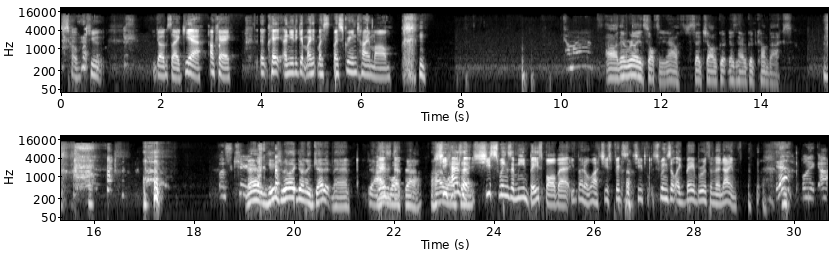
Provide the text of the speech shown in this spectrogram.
so cute. Dog's like, yeah, okay, okay. I need to get my my my screen time, mom. Come on. Oh, they're really insulting you now. Said Shaw good doesn't have good comebacks. That's cute. man, he's really gonna get it, man. Yeah, I Yes, want that. I she want has that. a she swings a mean baseball bat. You better watch. She fix, she swings it like Babe Ruth in the ninth. yeah, like uh,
